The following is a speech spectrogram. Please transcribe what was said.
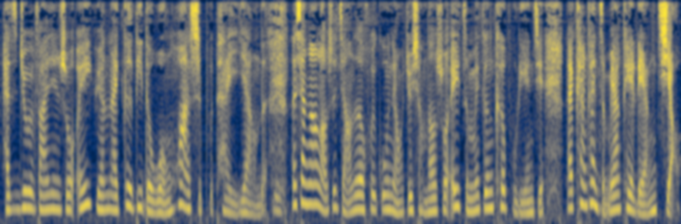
孩子，就会发现说，哎，原来各地的文化是不太一样的。那像刚刚老师讲这个灰姑娘，我就想到说，哎，怎么跟科普连接？来看看怎么样可以量脚，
